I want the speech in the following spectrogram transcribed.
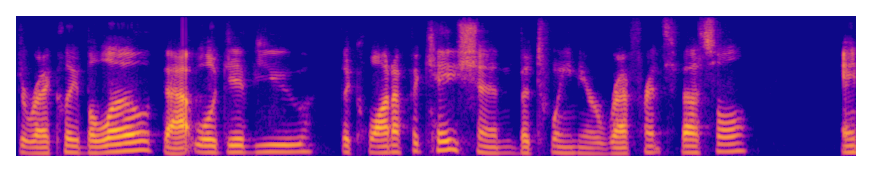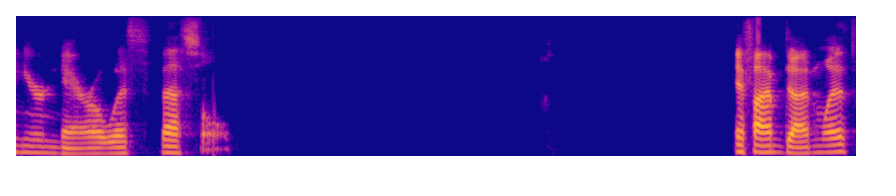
directly below, that will give you the quantification between your reference vessel and your narrowest vessel. If I'm done with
